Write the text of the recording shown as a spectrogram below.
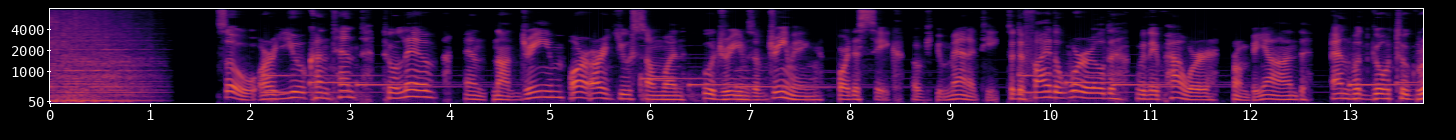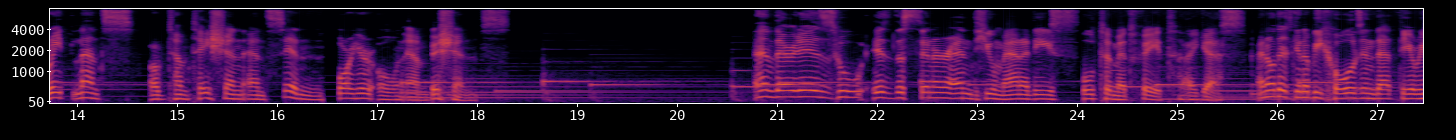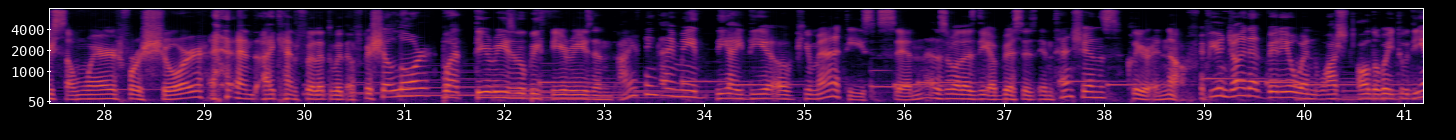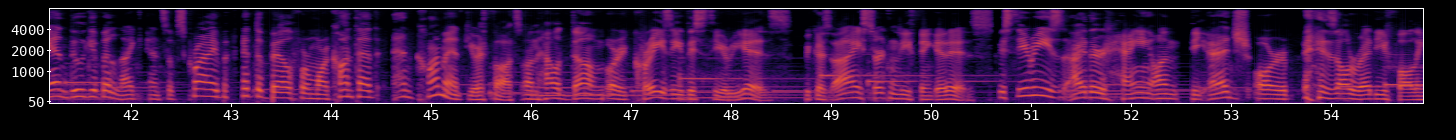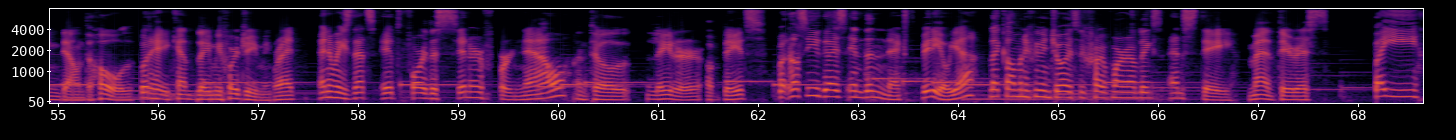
So, are you content to live and not dream? Or are you someone who dreams of dreaming for the sake of humanity? To defy the world with a power from beyond and would go to great lengths of temptation and sin for your own ambitions. And there it is, who is the sinner and humanity's ultimate fate, I guess. I know there's gonna be holes in that theory somewhere for sure, and I can't fill it with official lore, but theories will be theories, and I think I made the idea of humanity's sin, as well as the Abyss's intentions, clear enough. If you enjoyed that video and watched all the way to the end, do give a like and subscribe, hit the bell for more content, and comment your thoughts on how dumb or crazy this theory is, because I certainly think it is. This theory is either hanging on the edge or is already falling down the hole, but hey, can't blame me for dreaming, right? Anyways, that's it for the Sinner for now, until later updates. But I'll see you guys in the next video, yeah? Like, comment if you enjoyed, subscribe for ramblings, and stay mad theorists. Bye!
